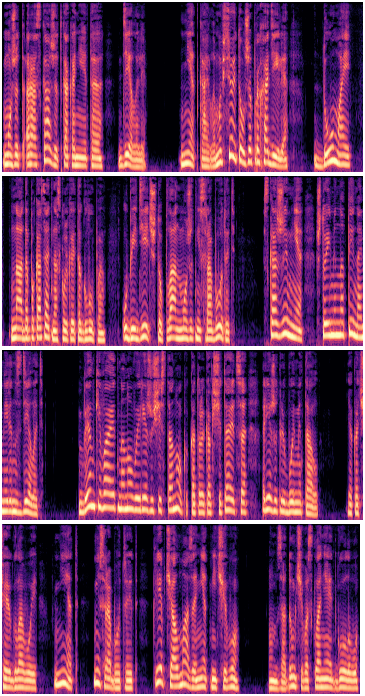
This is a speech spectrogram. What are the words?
Может, расскажет, как они это делали». «Нет, Кайла, мы все это уже проходили. Думай, Надо показать, насколько это глупо. Убедить, что план может не сработать. Скажи мне, что именно ты намерен сделать. Бен кивает на новый режущий станок, который, как считается, режет любой металл. Я качаю головой. «Нет, не сработает. Крепче алмаза нет ничего». Он задумчиво склоняет голову,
